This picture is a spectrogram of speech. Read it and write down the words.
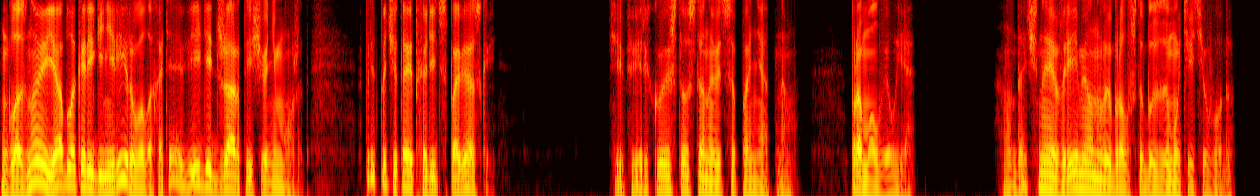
Глазное яблоко регенерировало, хотя видеть Джард еще не может. Предпочитает ходить с повязкой. Теперь кое-что становится понятным, промолвил я. Удачное время он выбрал, чтобы замутить воду.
